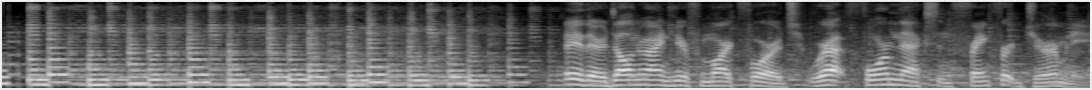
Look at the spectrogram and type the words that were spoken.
Hey there, Dalton Ryan here from Markforged. We're at Formnext in Frankfurt, Germany.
